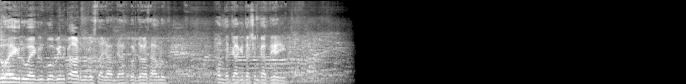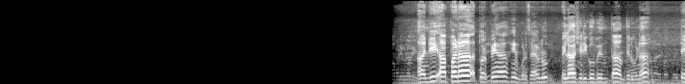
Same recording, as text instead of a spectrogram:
ਵਾਹਿਗੁਰੂ ਵਾਹਿਗੁਰੂ, ਗੋਬਿੰਦ ਘਾਟ ਨੂੰ ਰਸਤਾ ਜਾਂਦੇ ਗੁਰਦੁਆਰਾ ਸਾਹਿਬ ਨੂੰ। ਅੰਦਰ ਜਾ ਕੇ ਦਰਸ਼ਨ ਕਰਦੇ ਆ ਜੀ। ਹਾਂਜੀ, ਆਪਾਂ ਨਾ ਤੁਰ ਪਏ ਆ ਹੇਮਕੁੰਟ ਸਾਹਿਬ ਨੂੰ। ਪਹਿਲਾਂ ਸ਼੍ਰੀ ਗੋਬਿੰਦ ਧਾਮ ਤੇ ਰੁਕਣਾ ਤੇ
